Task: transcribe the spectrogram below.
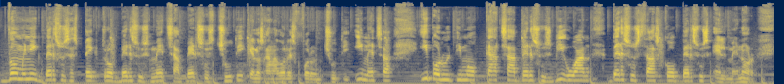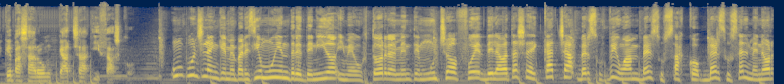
Dominic versus Spectro versus Mecha versus Chuti, que los ganadores fueron Chuti y Mecha, y por último Kacha versus Big One versus Zasco versus el menor, que pasaron Kacha y Zasco. Un punchline que me pareció muy entretenido y me gustó realmente mucho fue de la batalla de Cacha versus B1 versus Sasco versus el menor,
